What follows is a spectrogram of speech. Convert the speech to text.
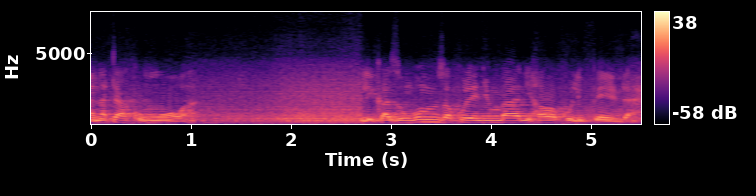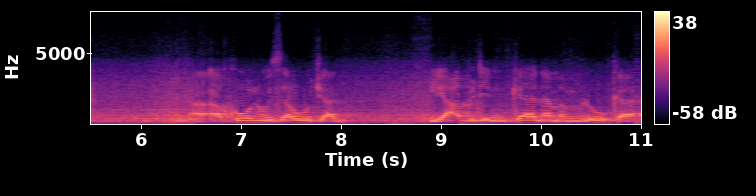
anataka kumwoa. Likazungumzwa kule nyumbani, hawakulipenda. aakunu zaujan liabdin kana mamluka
